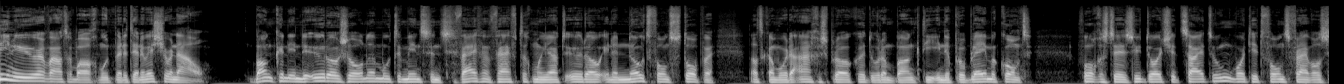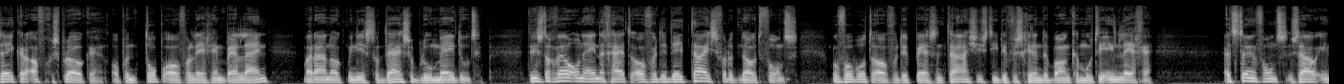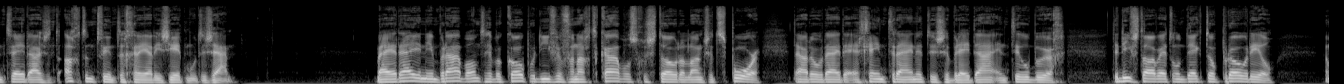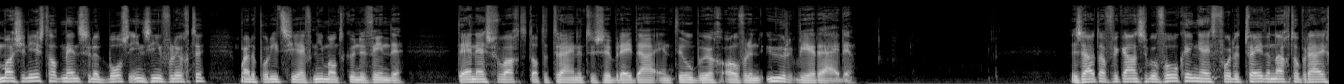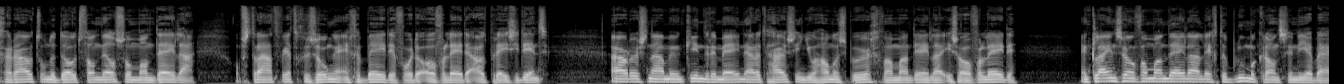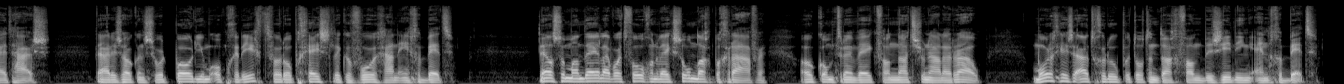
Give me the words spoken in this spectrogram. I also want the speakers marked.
Speaker 1: 10 uur, Wouterbalgemoed met het NOS-journaal. Banken in de eurozone moeten minstens 55 miljard euro in een noodfonds stoppen. Dat kan worden aangesproken door een bank die in de problemen komt. Volgens de Süddeutsche Zeitung wordt dit fonds vrijwel zeker afgesproken... op een topoverleg in Berlijn, waaraan ook minister Dijsselbloem meedoet. Er is nog wel oneenigheid over de details van het noodfonds. Bijvoorbeeld over de percentages die de verschillende banken moeten inleggen. Het steunfonds zou in 2028 gerealiseerd moeten zijn. Bij rijden in Brabant hebben koperdieven vannacht kabels gestolen langs het spoor. Daardoor rijden er geen treinen tussen Breda en Tilburg. De diefstal werd ontdekt door ProRail. Een machinist had mensen het bos in zien vluchten... maar de politie heeft niemand kunnen vinden. De NS verwacht dat de treinen tussen Breda en Tilburg over een uur weer rijden. De Zuid-Afrikaanse bevolking heeft voor de tweede nacht op rij gerouwd om de dood van Nelson Mandela. Op straat werd gezongen en gebeden voor de overleden oud-president. Ouders namen hun kinderen mee naar het huis in Johannesburg... waar Mandela is overleden. Een kleinzoon van Mandela legde bloemenkransen neer bij het huis. Daar is ook een soort podium opgericht... waarop geestelijke voorgaan in gebed. Nelson Mandela wordt volgende week zondag begraven. Ook komt er een week van nationale rouw. Morgen is uitgeroepen tot een dag van bezinning en gebed.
